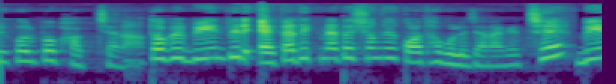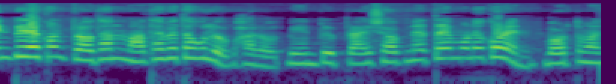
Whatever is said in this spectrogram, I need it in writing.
বিকল্প ভাবছে না। তবে বিএনপির একাধিক নেতার সঙ্গে কথা বলে জানা গেছে, বিএনপির এখন প্রধান মাথা ব্যথা হলো ভারত। বিএনপির প্রায় সব নেতাই মনে করেন, বর্তমান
